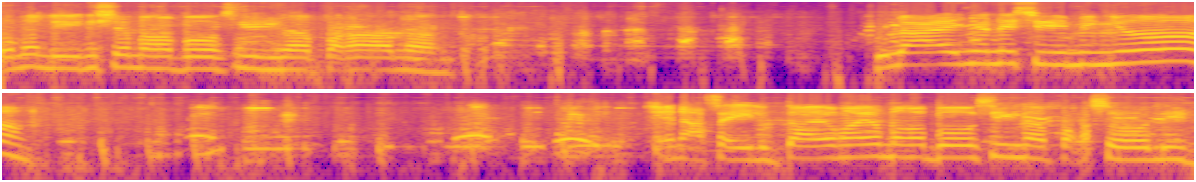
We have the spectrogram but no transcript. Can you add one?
Ano, linis yung mga bossing. Napaka ano. Kulayin nyo na swimming nyo. Eh, nasa ilog tayo ngayon mga bossing, napaka-solid.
